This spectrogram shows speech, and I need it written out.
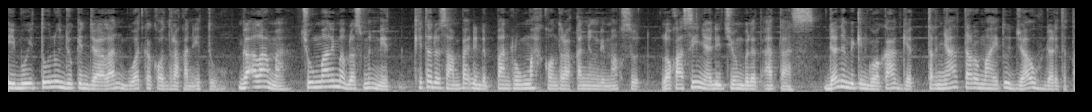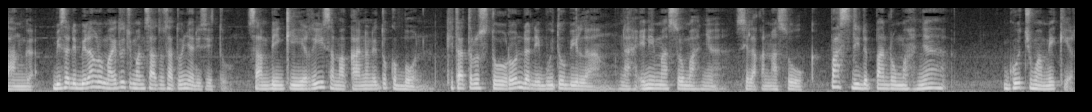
Ibu itu nunjukin jalan buat ke kontrakan itu. Gak lama, cuma 15 menit, kita udah sampai di depan rumah kontrakan yang dimaksud. Lokasinya di Ciumbelet atas. Dan yang bikin gua kaget, ternyata rumah itu jauh dari tetangga. Bisa dibilang rumah itu cuma satu-satunya di situ. Samping kiri sama kanan itu kebun. Kita terus turun dan ibu itu bilang, nah ini mas rumahnya, silakan masuk. Pas di depan rumahnya, gue cuma mikir,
